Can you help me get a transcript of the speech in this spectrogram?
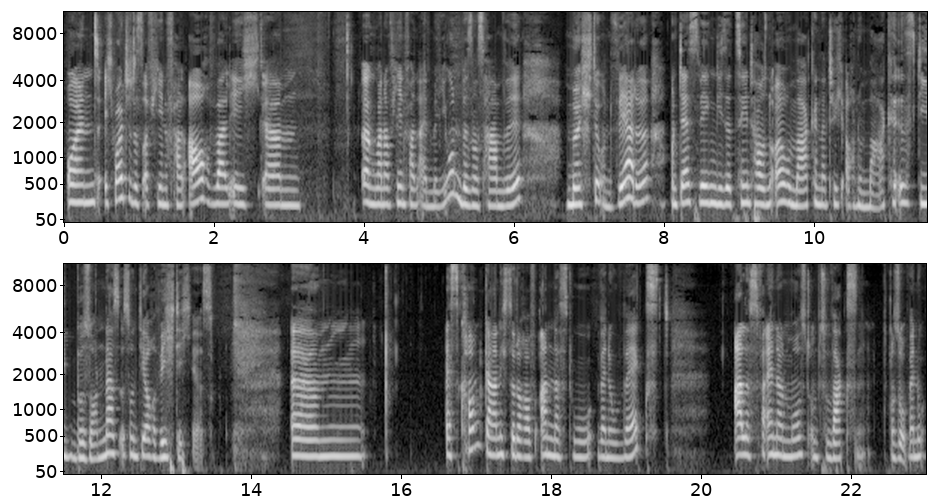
Und ich wollte das auf jeden Fall auch, weil ich ähm, irgendwann auf jeden Fall ein Millionenbusiness haben will möchte und werde und deswegen diese 10.000 Euro Marke natürlich auch eine Marke ist, die besonders ist und die auch wichtig ist. Ähm, es kommt gar nicht so darauf an, dass du, wenn du wächst, alles verändern musst, um zu wachsen. Also, wenn du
